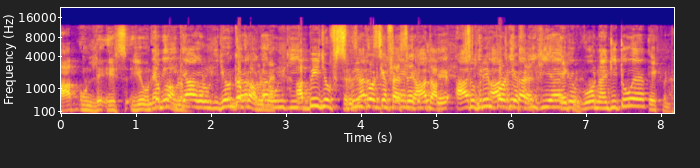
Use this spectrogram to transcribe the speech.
आप उन इस, ये उनका प्रॉब्लम क्या अगर उनकी ये उनका प्रॉब्लम है। अभी जो सुप्रीम कोर्ट के फैसले के मुताबिक सुप्रीम कोर्ट के तारीख है कि वो 92 है। एक मिनट।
